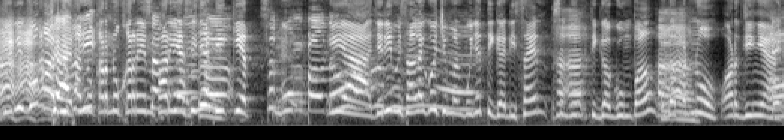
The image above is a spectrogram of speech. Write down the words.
jadi gue nggak bisa nuker-nukerin variasinya dikit. Segumpel doang. Iya, jadi misalnya gue cuma punya tiga desain, segu- tiga gumpel, udah penuh orjinya. Oh.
